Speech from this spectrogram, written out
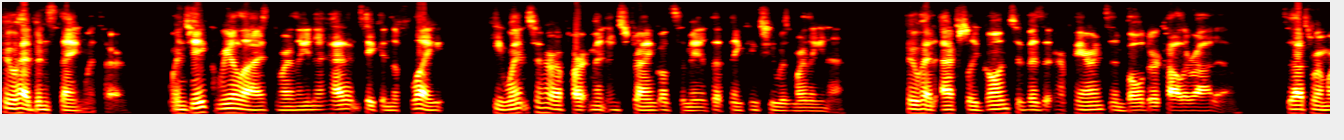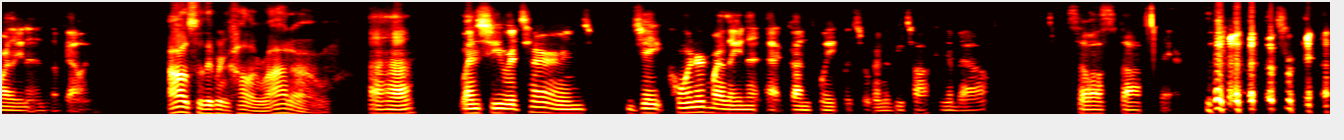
who had been staying with her. When Jake realized Marlena hadn't taken the flight, he went to her apartment and strangled Samantha, thinking she was Marlena, who had actually gone to visit her parents in Boulder, Colorado. So that's where Marlena ended up going. Oh, so they were in Colorado. Uh huh. When she returned, Jake cornered Marlena at gunpoint, which we're going to be talking about. So I'll stop there for now.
